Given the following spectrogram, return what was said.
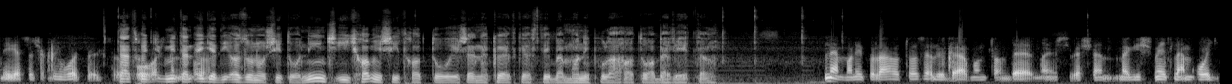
még egyszer csak mi volt. Tehát, hogy minden egyedi azonosító nincs, így hamisítható, és ennek következtében manipulálható a bevétel. Nem manipulálható, az előbb elmondtam, de nagyon szívesen megismétlem, hogy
